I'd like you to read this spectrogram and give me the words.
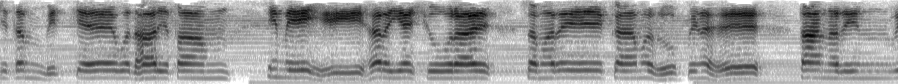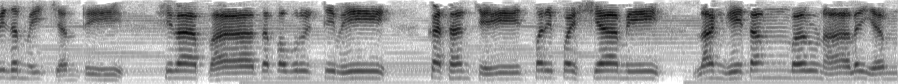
जितम् वित्येव धार्यताम्। इमे हि हरय शूराय समरे कामरूपिणः तानरीन् विधमिष्यन्ति शिलापादपवृष्टिभिः कथञ्चित् परिपश्यामि लङ्घितम् वरुणालयम्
